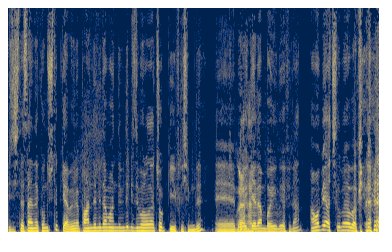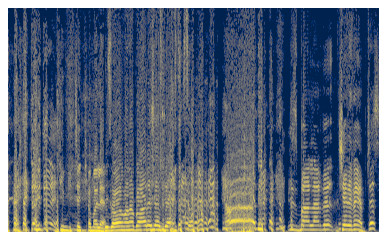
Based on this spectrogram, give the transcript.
Biz işte seninle konuştuk ya böyle pandemide mandemide bizim oralar çok keyifli şimdi. Ee, böyle Aha. gelen bayılıyor filan. Ama bir açılmaya bakıyor. tabii tabii. Kim gidecek Kemal'e? Biz ormana bağıracağız bir hafta sonra. Biz barlarda şerefe yapacağız.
